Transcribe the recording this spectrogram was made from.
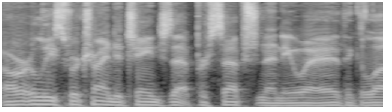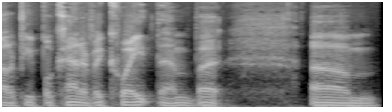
or at least we're trying to change that perception anyway i think a lot of people kind of equate them but um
